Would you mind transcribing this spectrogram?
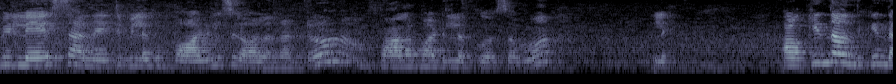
వీళ్ళు వేస్తా అనేది వీళ్ళకు బాటిల్స్ కావాలన్నట్టు పాల బాటిల్ కోసము లే కింద ఉంది కింద.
